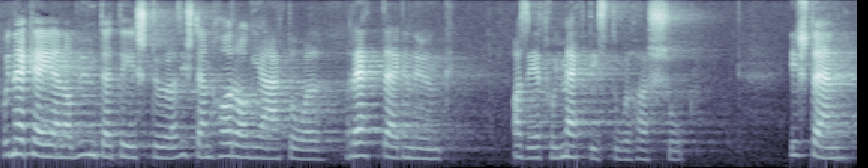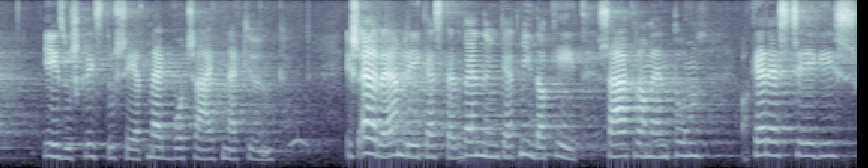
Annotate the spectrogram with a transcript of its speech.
hogy ne kelljen a büntetéstől, az Isten haragjától rettegnünk, azért, hogy megtisztulhassuk. Isten Jézus Krisztusért megbocsájt nekünk, és erre emlékeztet bennünket mind a két sákramentum, a keresztség is,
